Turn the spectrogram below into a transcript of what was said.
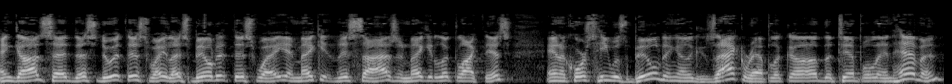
And God said, let's do it this way. Let's build it this way and make it this size and make it look like this. And of course, he was building an exact replica of the temple in heaven.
